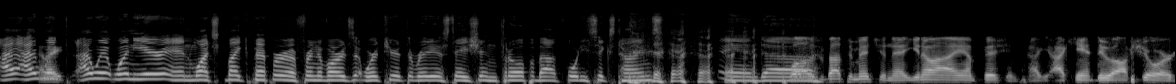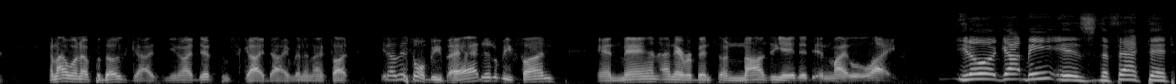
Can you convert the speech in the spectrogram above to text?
I, I went. Right. I went one year and watched Mike Pepper, a friend of ours that worked here at the radio station, throw up about forty six times. and uh, well, I was about to mention that. You know, I am fishing. I, I can't do offshore, and I went up with those guys. And you know, I did some skydiving, and I thought, you know, this won't be bad. It'll be fun. And man, I never been so nauseated in my life. you know what got me is the fact that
